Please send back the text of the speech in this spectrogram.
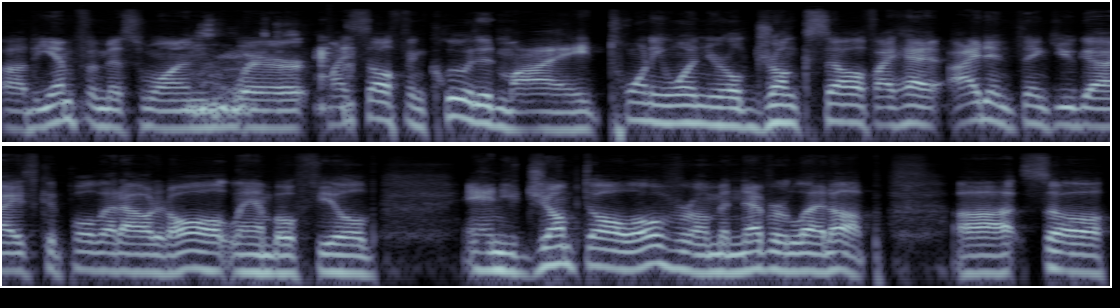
uh, the infamous one where myself included, my 21 year old drunk self, I had I didn't think you guys could pull that out at all at Lambeau Field, and you jumped all over them and never let up. Uh, so.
